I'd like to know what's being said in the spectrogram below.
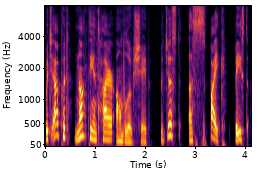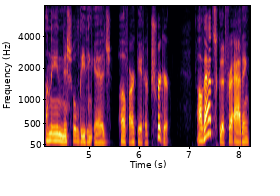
which output not the entire envelope shape, but just a spike based on the initial leading edge of our gator trigger. Now that's good for adding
